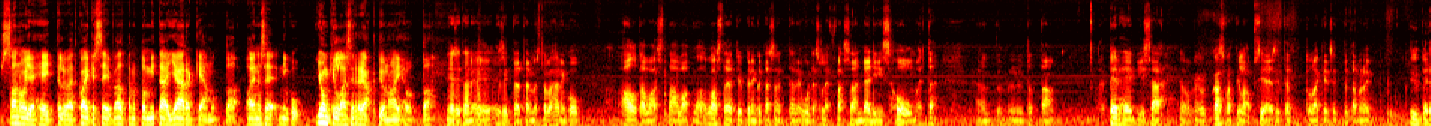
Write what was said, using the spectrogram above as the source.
sanojen heittelyä, että kaikessa ei välttämättä ole mitään järkeä, mutta aina se niin kuin, jonkinlaisen reaktion aiheuttaa. Ja sitten esittää tämmöistä vähän niin kuin alta vastaava vastaajatyyppi, niin kuin tässä nyt uudessa leffassa on Daddy's Home, että hän on tota, perheen isä, kasvatti lapsia ja sitten tuleekin sitten tämmöinen Uber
